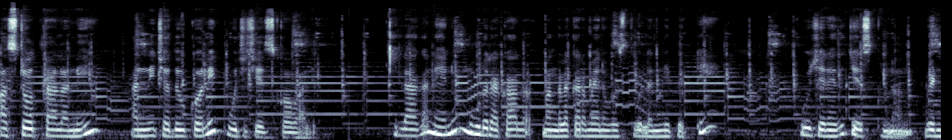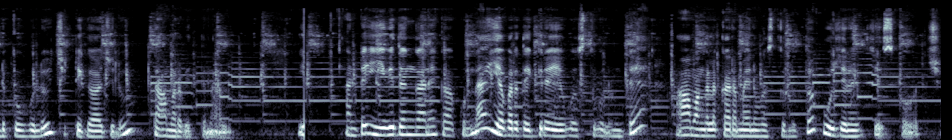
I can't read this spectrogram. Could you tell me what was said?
అష్టోత్తరాలని అన్నీ చదువుకొని పూజ చేసుకోవాలి. ఇలాగా నేను మూడు రకాల మంగళకరమైన వస్తువులన్నీ పెట్టి పూజ అనేది చేసుకున్నాను. వెండి పువ్వులు చిట్టి గాజులు తామర విత్తనాలు. అంటే ఈ విధంగానే కాకుండా ఎవరి దగ్గర ఏ వస్తువులు ఉంటే ఆ మంగళకరమైన వస్తువులతో పూజ అనేది చేసుకోవచ్చు.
